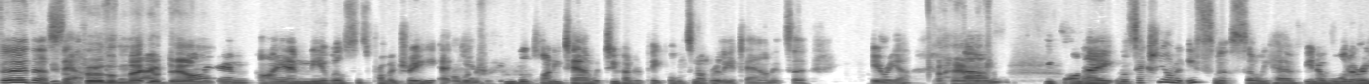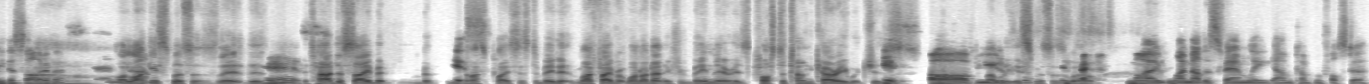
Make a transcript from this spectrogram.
further Even south. further than that, you're down. I am I am near Wilson's Promontory at the end of a little tiny town with 200 people. It's not really a town; it's a area. A hamlet. Um, it's on a well, it's actually on an isthmus, so we have you know water either side of us. Oh, and, I like um, isthmuses. They're, they're, Yes, It's hard to say, but but Yes. nice places to be. My favourite one, I don't know if you've been there, is Forster Tuncurry, which is Yes. Oh, lovely isthmus as In well. fact, my my mother's family um, come from Foster,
